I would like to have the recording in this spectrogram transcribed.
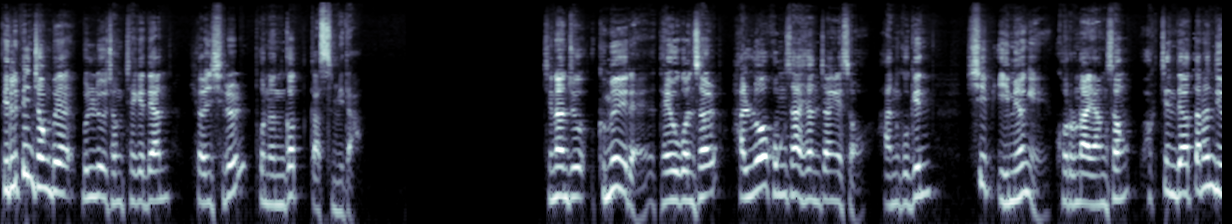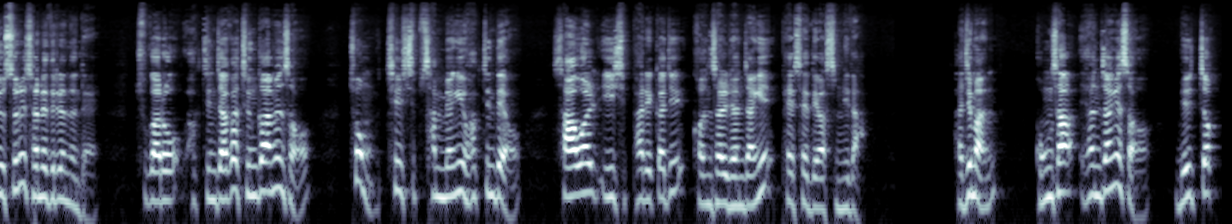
필리핀 정부의 물류 정책에 대한 현실을 보는 것 같습니다. 지난주 금요일에 대우건설 한루어 공사 현장에서 한국인 12명이 코로나 양성 확진되었다는 뉴스를 전해드렸는데 추가로 확진자가 증가하면서 총 73명이 확진되어 4월 28일까지 건설 현장이 폐쇄되었습니다. 하지만 공사 현장에서 밀접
